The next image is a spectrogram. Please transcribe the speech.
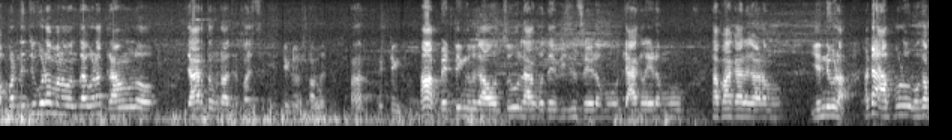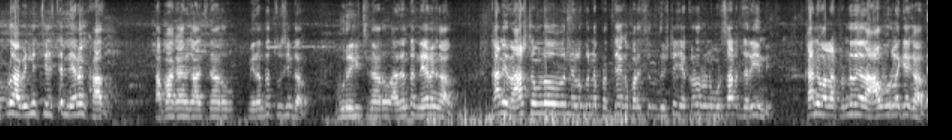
అప్పటి నుంచి కూడా మనం అంతా కూడా గ్రామంలో జాగ్రత్తగా ఉండాల్సిన పరిస్థితి. బెట్టింగ్లు కావచ్చు లేకపోతే విజిల్స్ వేయడము కేకలు వేయడము టపాకాయలు కావడము ఇవన్నీ కూడా. అంటే అప్పుడు ఒకప్పుడు అవన్నీ చేస్తే నేరం కాదు. టపాకాయలు కాల్చినారు మీరంతా చూసింటారు. ఊరేగించినారు అదంతా నేరం కాదు. కానీ రాష్ట్రంలో నెలకొన్న ప్రత్యేక పరిస్థితుల దృష్ట్యా ఎక్కడో రెండు మూడు సార్లు జరిగింది. కానీ వాళ్ళు అట్లా ఉండదు కదా ఆ ఊర్లకే కాదు.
